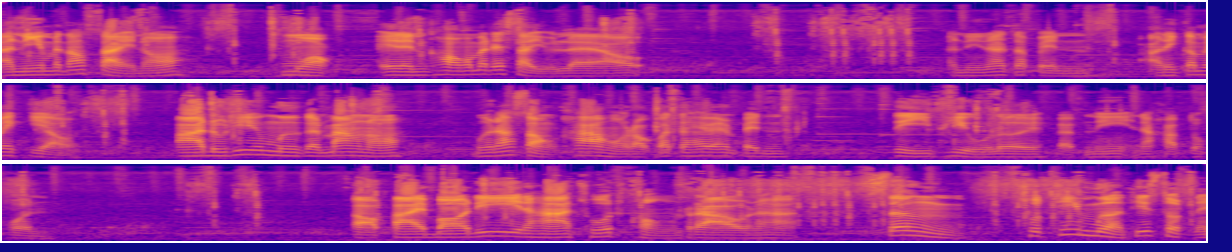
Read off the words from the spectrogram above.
อันนี้ไม่ต้องใส่เนาะ หมวกเอเลนเขาก็ไม่ได้ใส่อยู่แล้ว อันนี้น่าจะเป็น อันนี้ก็ไม่เกี่ยวมาดูที่มือกันบ้างเนาะ มือทั้งสองข้างของเราก็จะให้มันเป็นสีผิวเลยแบบนี้นะครับทุกคน ต่อไปบอดี้นะฮะชุดของเรานะฮะซึ่งชุดที่เหมือนที่สุดใน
